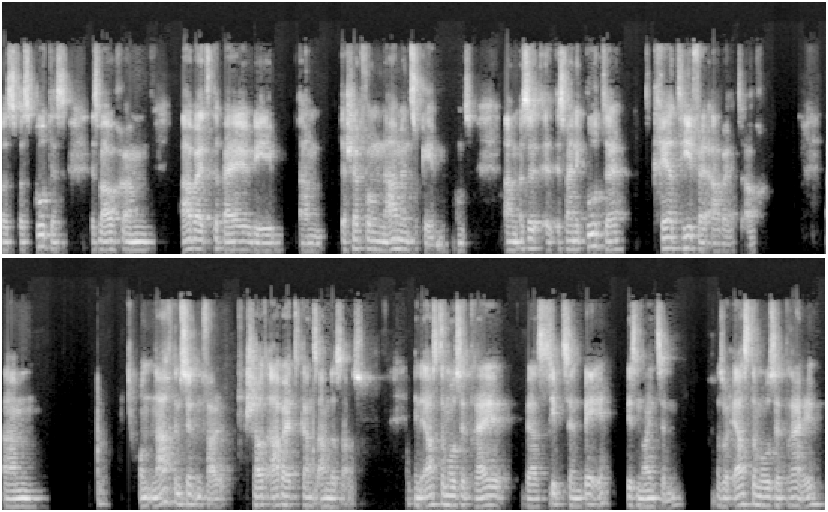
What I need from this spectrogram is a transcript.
was, was Gutes. Es war auch ähm, Arbeit dabei, wie ähm, der Schöpfung Namen zu geben. Und ähm, also es war eine gute, kreative Arbeit auch. Ähm, und nach dem Sündenfall schaut Arbeit ganz anders aus. In 1. Mose 3, Vers 17b bis 19, also 1. Mose 3,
